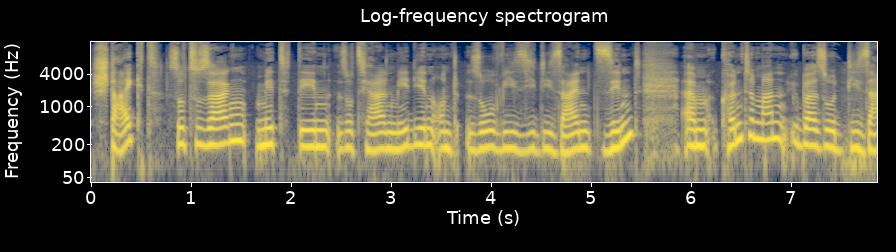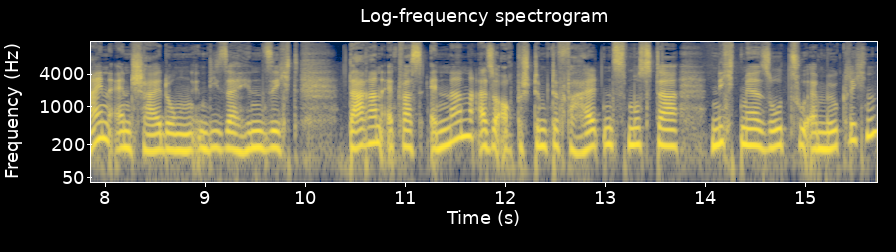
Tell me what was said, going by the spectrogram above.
steigt sozusagen mit den sozialen Medien und so, wie sie designt sind. Ähm, könnte man über so Designentscheidungen in dieser Hinsicht daran etwas ändern, also auch bestimmte Verhaltensmuster nicht mehr so zu ermöglichen?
